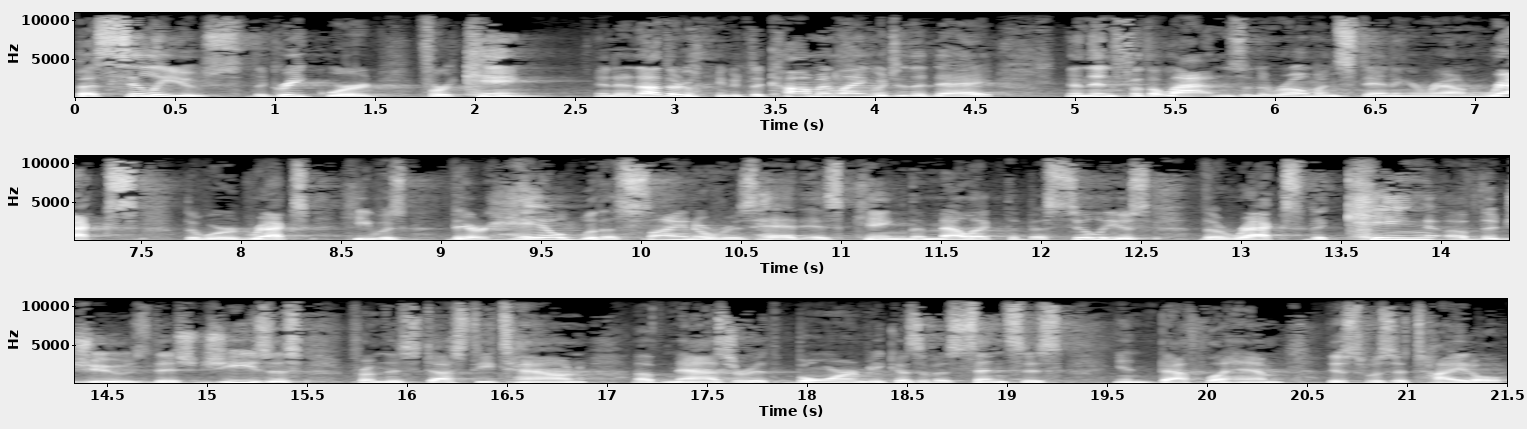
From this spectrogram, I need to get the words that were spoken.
Basileus, the Greek word for king in another language, the common language of the day. And then for the Latins and the Romans standing around, Rex, the word Rex, he was there hailed with a sign over his head as king. The Melech, the Basileus, the Rex, the king of the Jews. This Jesus from this dusty town of Nazareth, born because of a census in Bethlehem. This was a title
